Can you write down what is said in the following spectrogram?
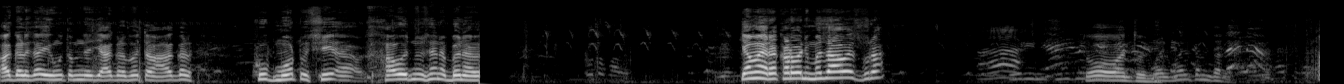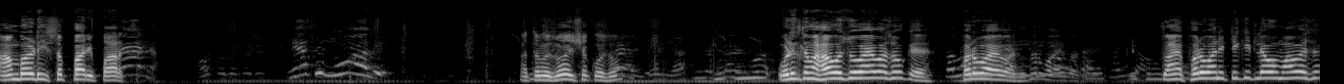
આગળ જઈ હું તમને જે આગળ બતાવું, આગળ ખૂબ મોટું ખાવજનું છે ને બનાવે. કેમ રખડવાની મજા આવે ભૂરા? તો વાંધો નહીં. Ambardi safari park. આ તમે જોઈ શકો છો. વડીલ તમે હાવજ જોવા આવ્યા છો કે ફરવા આવ્યા છો? તો અહીંયા ફરવાની ટિકિટ લેવામાં આવે છે?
